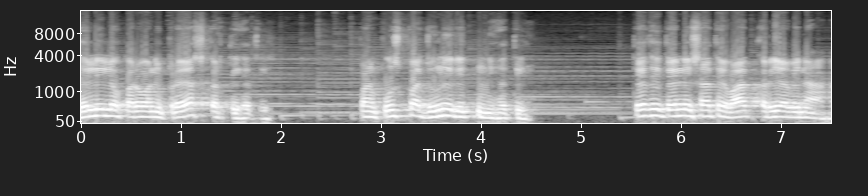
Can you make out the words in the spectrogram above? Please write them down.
દલીલો કરવાની પ્રયાસ કરતી હતી. પણ પુષ્પા જૂની રીતની હતી. તેથી તેની સાથે વાત કર્યા વિના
